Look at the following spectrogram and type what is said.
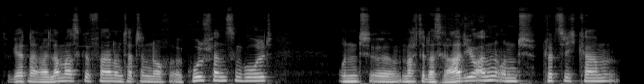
zur Gärtnerei Lammers gefahren und hatte noch äh, Kohlpflanzen geholt und äh, machte das Radio an und plötzlich kam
